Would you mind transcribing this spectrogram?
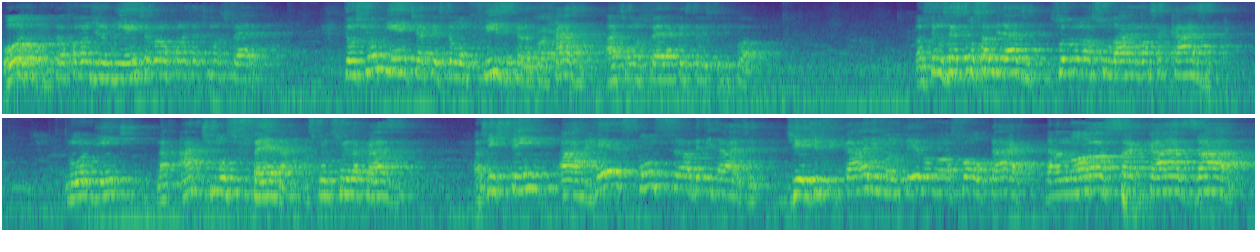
Outro, então falando de ambiente, agora eu falar de atmosfera. Então, se o ambiente é a questão física da tua casa, a atmosfera é a questão espiritual. Nós temos responsabilidade sobre o nosso lar, a nossa casa, no ambiente, na atmosfera, as condições da casa. A gente tem a responsabilidade de edificar e manter o nosso altar da nossa casa.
